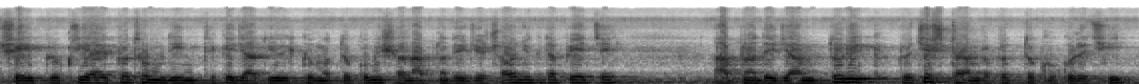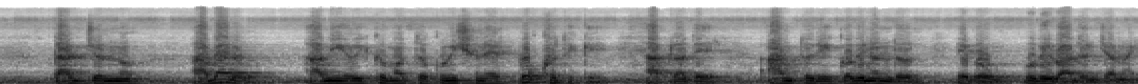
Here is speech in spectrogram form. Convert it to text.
সেই প্রক্রিয়ায় প্রথম দিন থেকে জাতীয় ঐক্যমত্য কমিশন আপনাদের যে সহযোগিতা পেয়েছে, আপনাদের যে আন্তরিক প্রচেষ্টা আমরা প্রত্যক্ষ করেছি, তার জন্য আবারও আমি ঐক্যমত্য কমিশনের পক্ষ থেকে আপনাদের আন্তরিক অভিনন্দন এবং অভিবাদন জানাই।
